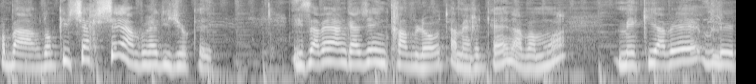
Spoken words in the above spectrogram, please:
au bar. Donc, il cherchait un vrai disjockey. Ils avaient engagé une travelote américaine avant moi, mais qui avait le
